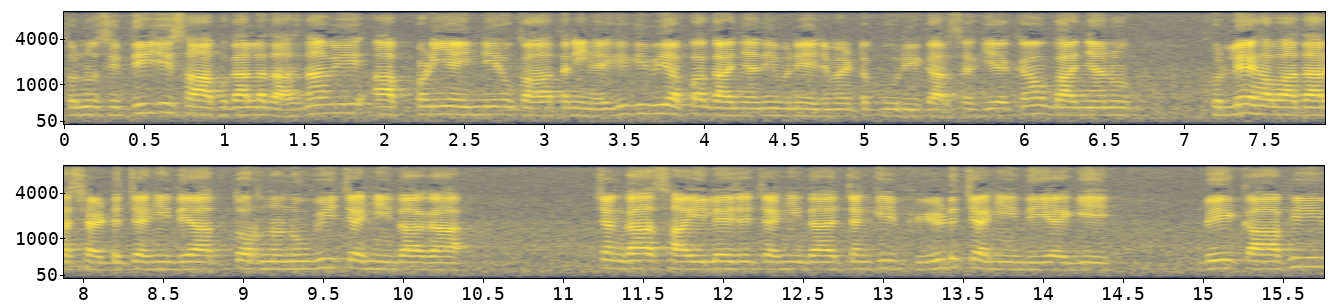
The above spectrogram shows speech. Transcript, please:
ਤੁਹਾਨੂੰ ਸਿੱਧੀ ਜੀ ਸਾਫ਼ ਗੱਲ ਦੱਸਦਾ ਵੀ ਆਪਣੀ ਇੰਨੀ ਔਕਾਤ ਨਹੀਂ ਹੈਗੀ ਕਿ ਵੀ ਆਪਾਂ ਗਾਈਆਂ ਦੀ ਮੈਨੇਜਮੈਂਟ ਪੂਰੀ ਕਰ ਸਕੀਏ। ਕਿਉਂ? ਗਾਈਆਂ ਨੂੰ ਖੁੱਲੇ ਹਵਾਦਾਰ ਸ਼ੈੱਡ ਚਾਹੀਦੇ ਆ, ਤੁਰਨ ਨੂੰ ਵੀ ਚਾਹੀਦਾਗਾ, ਚੰਗਾ ਸਾਈਲੇਜ ਚਾਹੀਦਾ, ਚੰਗੀ ਫੀਡ ਚਾਹੀਦੀ ਹੈਗੀ, ਵੀ ਕਾਫੀ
